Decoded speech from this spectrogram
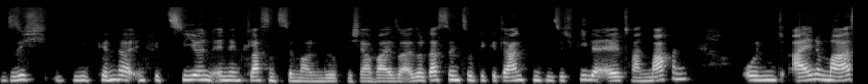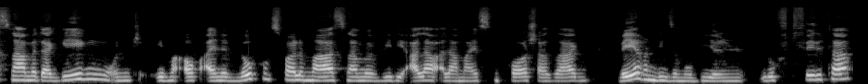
sich die Kinder infizieren in den Klassenzimmern möglicherweise. Also das sind so die Gedanken, die sich viele Eltern machen. Und eine Maßnahme dagegen und eben auch eine wirkungsvolle Maßnahme, wie die aller, allermeisten Forscher sagen, wären diese mobilen Luftfilter.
